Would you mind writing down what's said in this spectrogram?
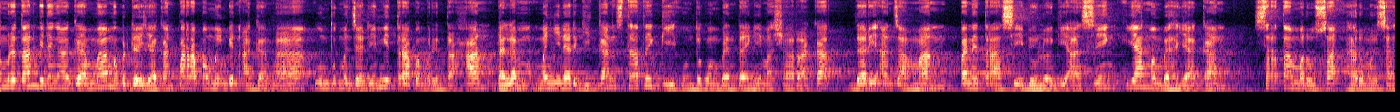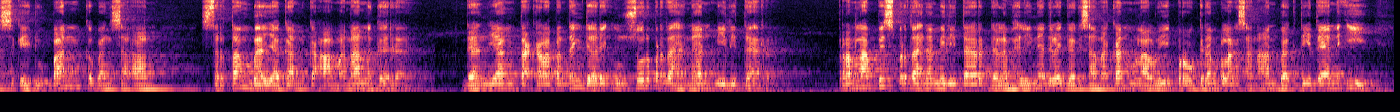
Pemerintahan bidang agama memberdayakan para pemimpin agama untuk menjadi mitra pemerintahan dalam menyinergikan strategi untuk membentengi masyarakat dari ancaman penetrasi ideologi asing yang membahayakan serta merusak harmonisasi kehidupan kebangsaan serta membahayakan keamanan negara dan yang tak kalah penting dari unsur pertahanan militer. Peran lapis pertahanan militer dalam hal ini adalah dilaksanakan melalui program pelaksanaan bakti TNI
